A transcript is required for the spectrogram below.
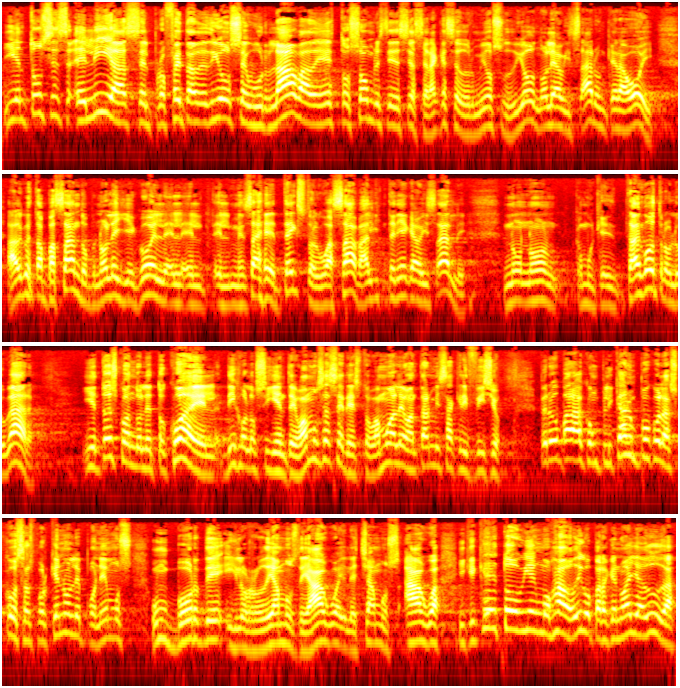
Y entonces Elías, el profeta de Dios, se burlaba de estos hombres y decía, ¿será que se durmió su Dios? No le avisaron que era hoy. Algo está pasando, no le llegó el, el mensaje de texto, el WhatsApp, alguien tenía que avisarle. No, no, como que está en otro lugar. Y entonces cuando le tocó a él, dijo lo siguiente, vamos a hacer esto, vamos a levantar mi sacrificio, pero para complicar un poco las cosas, ¿por qué no le ponemos un borde y lo rodeamos de agua y le echamos agua y que quede todo bien mojado? Digo, para que no haya duda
